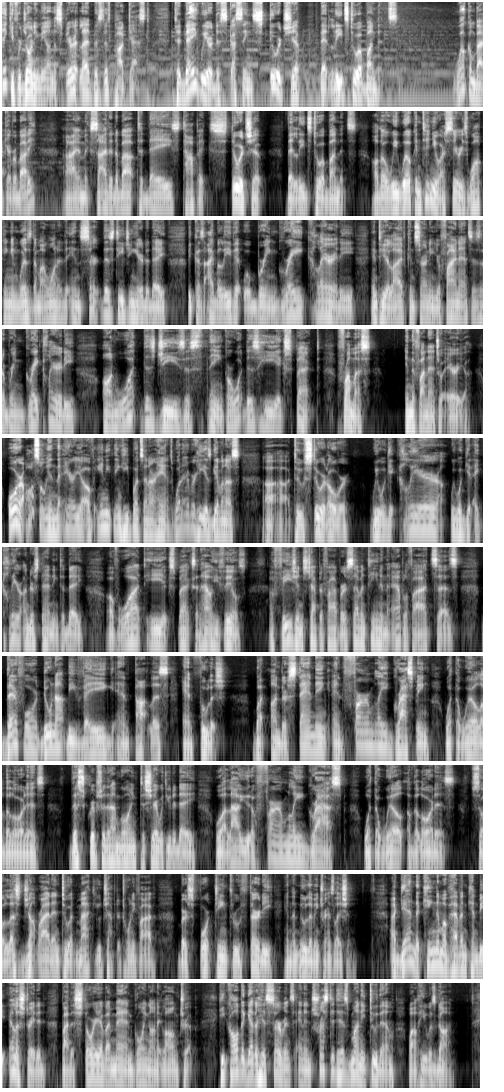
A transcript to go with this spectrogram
Thank you for joining me on the Spirit Led Business Podcast. Today we are discussing stewardship that leads to abundance. Welcome back, everybody. I am excited about today's topic stewardship that leads to abundance. Although we will continue our series, Walking in Wisdom, I wanted to insert this teaching here today because I believe it will bring great clarity into your life concerning your finances. It'll bring great clarity on what does Jesus think or what does he expect from us in the financial area or also in the area of anything he puts in our hands, whatever he has given us uh, uh, to steward over we will get clear we will get a clear understanding today of what he expects and how he feels. Ephesians chapter 5 verse 17 in the amplified says therefore do not be vague and thoughtless and foolish but understanding and firmly grasping what the will of the lord is. This scripture that i'm going to share with you today will allow you to firmly grasp what the will of the Lord is. So let's jump right into it. Matthew chapter 25, verse 14 through 30 in the New Living Translation. Again, the kingdom of heaven can be illustrated by the story of a man going on a long trip. He called together his servants and entrusted his money to them while he was gone.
